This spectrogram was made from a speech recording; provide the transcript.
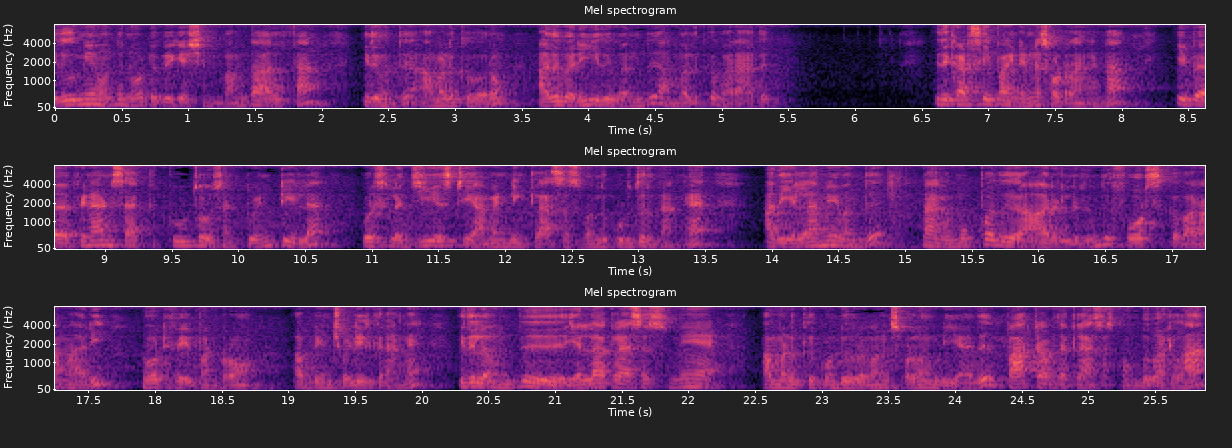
இதுவுமே வந்து நோட்டிஃபிகேஷன் வந்தால்தான் இது வந்து அமலுக்கு வரும். அதுவரை இது வந்து அமலுக்கு வராது. இது கடைசி பாயிண்ட் என்ன சொல்கிறாங்கன்னா இப்போ ஃபினான்ஸ் ஆக்ட் டூ தௌசண்ட் டுவெண்ட்டியில் ஒரு சில ஜிஎஸ்டி அமெண்டிங் கிளாஸஸ் வந்து கொடுத்துருந்தாங்க. அது எல்லாமே வந்து நாங்கள் முப்பது ஆறிலிருந்து ஃபோர்ஸுக்கு வர மாதிரி நோட்டிஃபை பண்ணுறோம் அப்படின்னு சொல்லியிருக்கிறாங்க. இதில் வந்து எல்லா கிளாஸஸுமே அமலுக்கு கொண்டு வருவாங்கன்னு சொல்ல முடியாது. பார்ட் ஆஃப் த கிளாஸஸ் கொண்டு வரலாம்.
